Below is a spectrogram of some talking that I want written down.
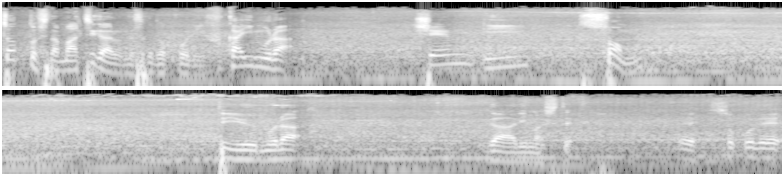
ちょっとした町があるんですけどここに深井村。チェン・イ・ソン。っていう村がありまして。えそこで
